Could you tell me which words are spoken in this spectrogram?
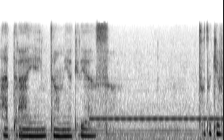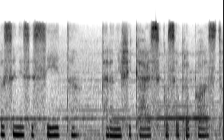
Atraia então, minha criança, tudo que você necessita para unificar-se com seu propósito.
